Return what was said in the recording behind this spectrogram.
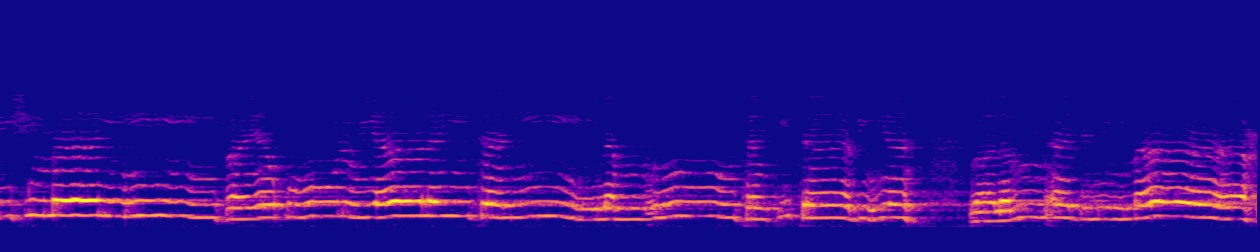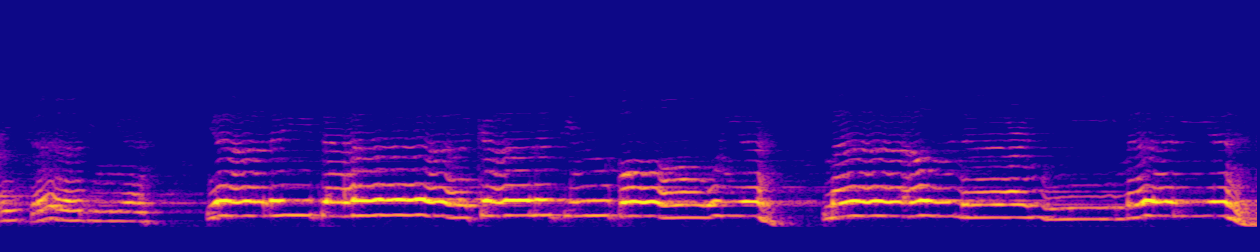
بشماله فيقول يا ليتني لم أوت كتابيه. ولم أدر ما حسابيه. يا ليتها كانت القاضية ما أغنى عني ماليه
